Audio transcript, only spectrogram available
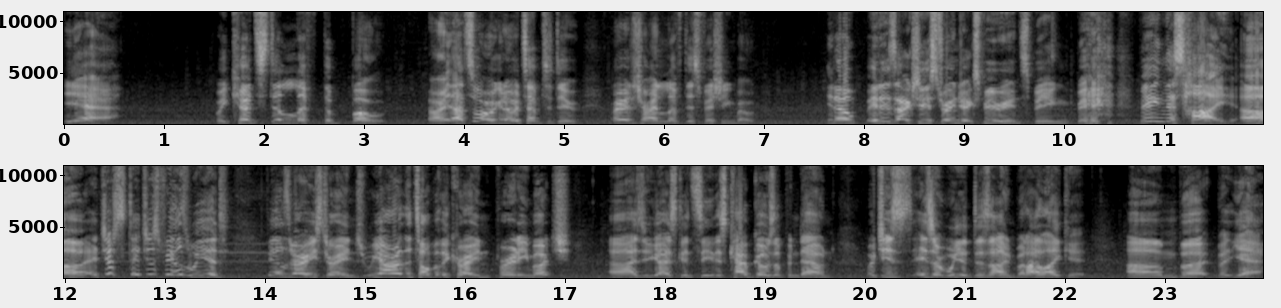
Yeah, we could still lift the boat. Alright, that's what we're going to attempt to do. We're going to try and lift this fishing boat. You know, it is actually a strange experience being be, being this high. Uh, it just it just feels weird. Feels very strange. We are at the top of the crane, pretty much. Uh, as you guys can see, this cab goes up and down, which is is a weird design, but I like it. Um, but but yeah,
